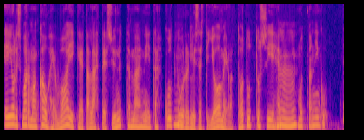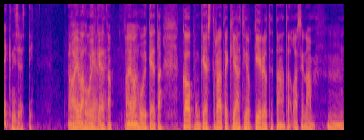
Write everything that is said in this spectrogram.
Ei olisi varmaan kauhean vaikeaa lähteä synnyttämään niitä. Kulttuurillisesti mm. joo, me ei olla totuttu siihen, mm. mutta niin kuin teknisesti. Aivan huikeeta. Aivan mm. huikeita. Kaupunkien strategiat jo kirjoitetaan tällaisina mm,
